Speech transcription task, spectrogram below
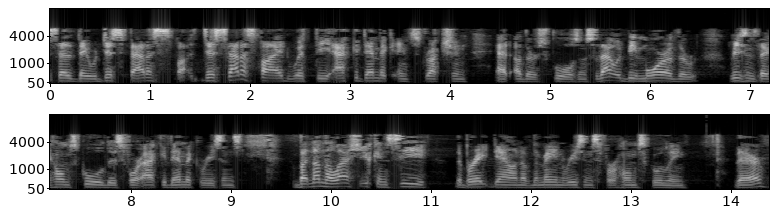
said they were dissatisfied, dissatisfied with the academic instruction at other schools. And so that would be more of the reasons they homeschooled is for academic reasons. But nonetheless, you can see the breakdown of the main reasons for homeschooling there.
